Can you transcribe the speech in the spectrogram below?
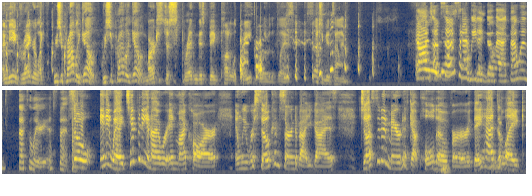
And me and Greg are like, we should probably go. We should probably go. And Mark is just spreading this big puddle of paint all over the place. Such a good time. Gosh, I'm so sad we didn't go back. That was that's hilarious. But So anyway, Tiffany and I were in my car, and we were so concerned about you guys. Justin and Meredith got pulled over. They had to like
